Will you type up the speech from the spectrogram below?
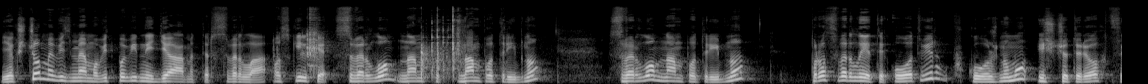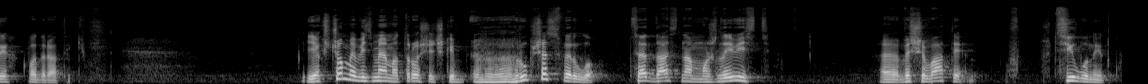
якщо ми візьмемо відповідний діаметр сверла, оскільки сверлом нам, нам потрібно, сверлом нам потрібно просверлити отвір в кожному із чотирьох цих квадратиків. Якщо ми візьмемо трошечки е, грубше сверло, це дасть нам можливість е, вишивати в- цілу нитку.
